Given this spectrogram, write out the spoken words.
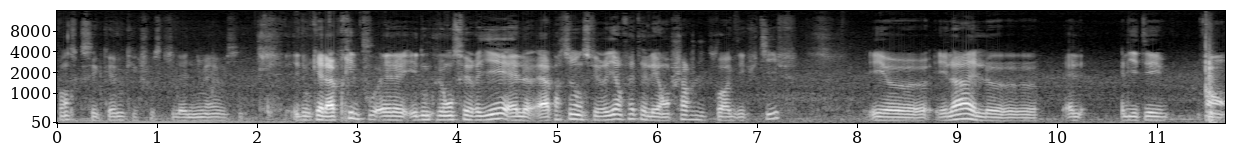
pense que c'est quand même quelque chose qui l'animait aussi et donc elle a pris le et donc le 11 février elle à partir du 11 février en fait elle est en charge du pouvoir exécutif et, et là elle, elle elle y était, enfin,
